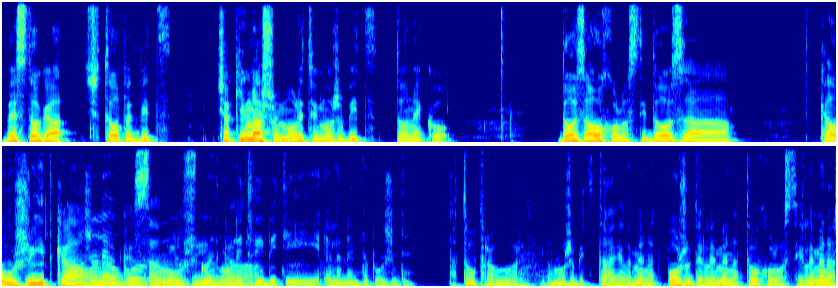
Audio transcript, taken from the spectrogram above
Bez toga će to opet biti, čak i u našoj molitvi može biti to neko doza oholosti, doza kao užitka. Može li u samo užitka. molitvi biti elementa požude? Pa to upravo govorim. Da može biti taj element požude, element oholosti, element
